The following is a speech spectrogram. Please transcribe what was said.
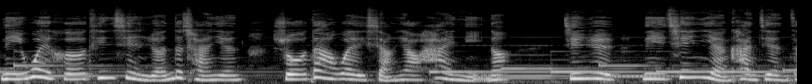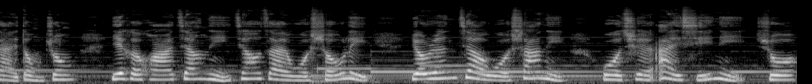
你为何听信人的谗言，说大卫想要害你呢？今日你亲眼看见，在洞中，耶和华将你交在我手里。”有人叫我杀你，我却爱惜你，说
